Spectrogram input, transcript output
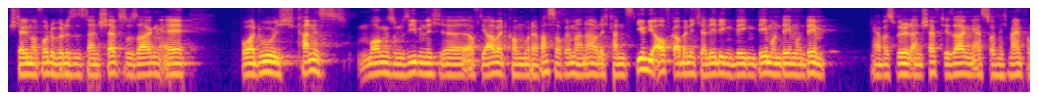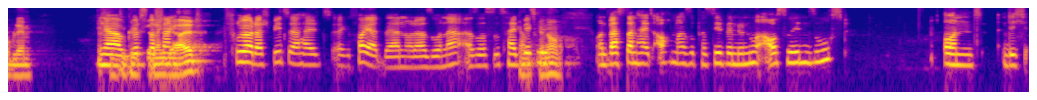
Stell dir mal vor, du würdest es deinem Chef so sagen, ey, boah, du, ich kann jetzt morgens um sieben nicht äh, auf die Arbeit kommen oder was auch immer, ne? oder ich kann jetzt die und die Aufgabe nicht erledigen wegen dem und dem und dem. Ja, was würde dein Chef dir sagen? Ja, ist doch nicht mein Problem. ja, du dein wahrscheinlich Gehalt. früher oder später halt äh, gefeuert werden oder so, ne? Also es ist halt Ganz wirklich. genau. Und was dann halt auch immer so passiert, wenn du nur Ausreden suchst und dich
